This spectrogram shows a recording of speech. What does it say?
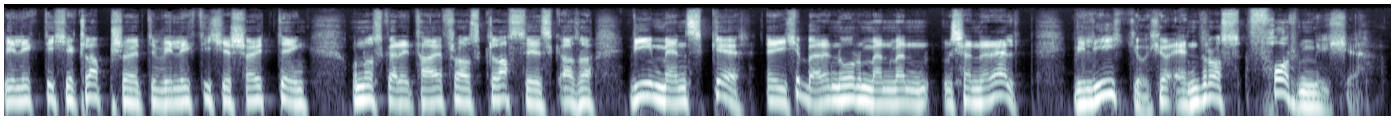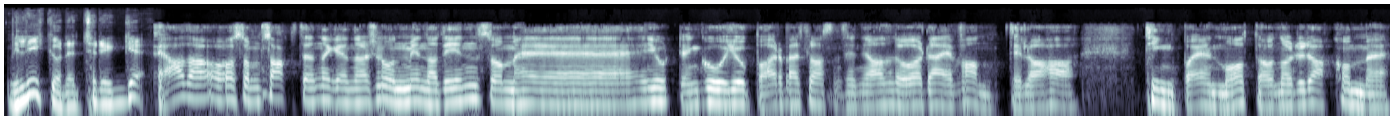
Vi likte ikke klappskøyter, vi likte ikke skøyting. Og nå skal de ta ifra oss klassisk. Altså, vi mennesker, ikke bare nordmenn, men generelt, vi liker jo ikke å endre oss for mye. Vi liker jo det trygge. Ja da, og som sagt, denne generasjonen min og din som har gjort en god jobb på arbeidsplassen sin i alle år, de er vant til å ha ting på en måte. og når du da kommer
